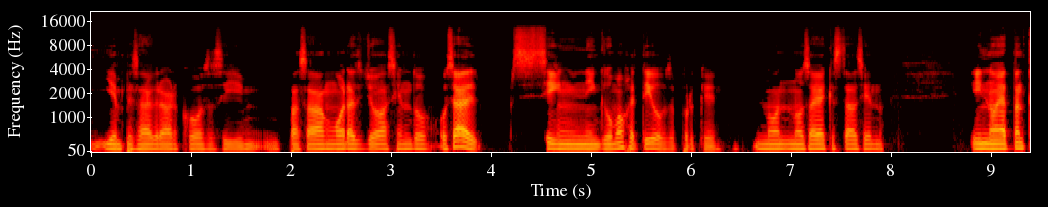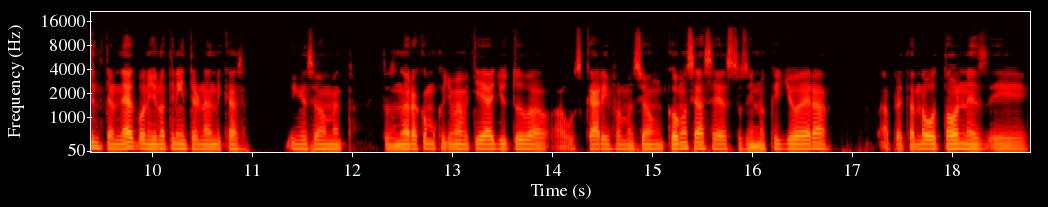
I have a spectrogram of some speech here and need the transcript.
Y empecé a grabar cosas, y pasaban horas yo haciendo, o sea, sin ningún objetivo, porque no, no sabía qué estaba haciendo y no había tanto internet. Bueno, yo no tenía internet en mi casa en ese momento. Entonces no era como que yo me metía a YouTube a, buscar información, cómo se hace esto, sino que yo era apretando botones, eh,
